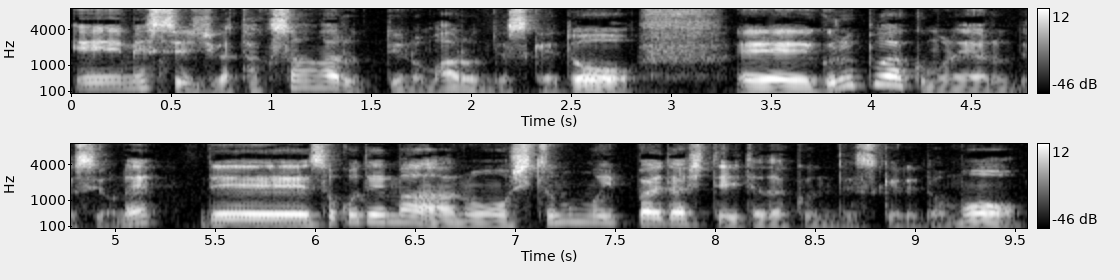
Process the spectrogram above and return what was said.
えメッセージがたくさんあるっていうのもあるんですけど、えーグループワークもね、やるんですよね。で、そこで、まあ、あの、質問をいっぱい出していただくんですけれども、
